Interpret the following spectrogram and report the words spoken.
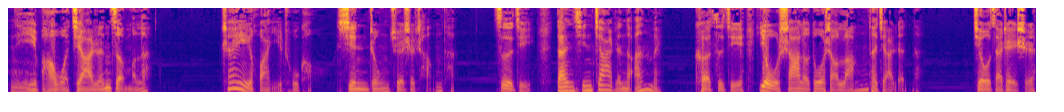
你把我家人怎么了？”这话一出口，心中却是长叹。自己担心家人的安危，可自己又杀了多少狼的家人呢？就在这时，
